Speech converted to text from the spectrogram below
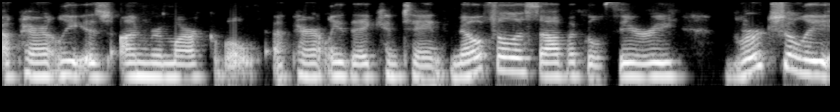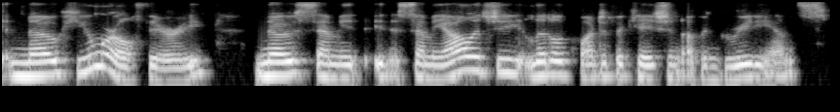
apparently is unremarkable. Apparently, they contain no philosophical theory, virtually no humoral theory, no semi- semiology, little quantification of ingredients.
